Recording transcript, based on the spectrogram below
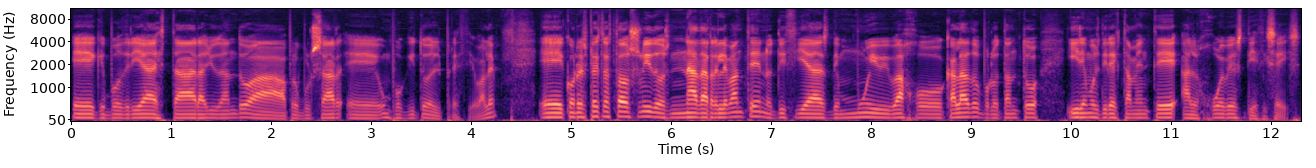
eh, que podría estar ayudando a propulsar eh, un poquito el precio, ¿vale? con respecto a Estados Unidos, nada relevante, noticias de muy bajo calado, por lo tanto iremos directamente al jueves 16.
